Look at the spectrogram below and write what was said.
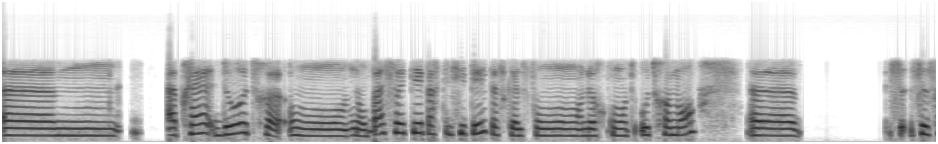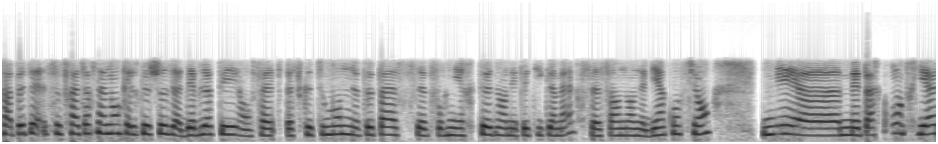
Euh, après, d'autres n'ont pas souhaité participer parce qu'elles font leur compte autrement. Euh, ce sera peut-être, ce sera certainement quelque chose à développer en fait, parce que tout le monde ne peut pas se fournir que dans les petits commerces, ça on en est bien conscient. Mais, euh, mais par contre, il y a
